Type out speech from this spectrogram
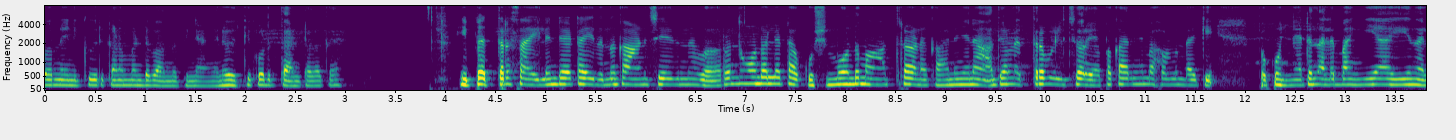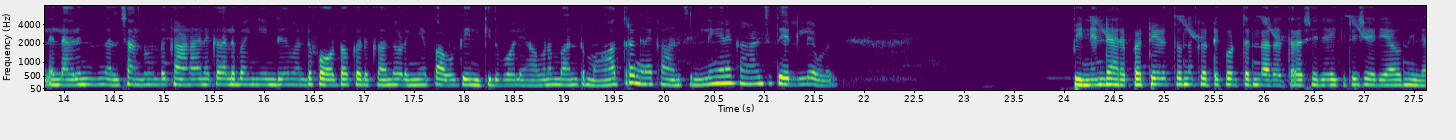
പറഞ്ഞു എനിക്ക് ഒരുക്കണം വേണ്ടി വന്നു. പിന്നെ അങ്ങനെ ഒരുക്കി കൊടുത്താണ് കേട്ടോ അതൊക്കെ. ഇപ്പം എത്ര സൈലന്റ് ആയിട്ടാ ഇരുന്ന് കാണിച്ചിരുന്നത് വേറെ ഒന്നും കൊണ്ടല്ല കേട്ടോ കുശുമ്പ് കൊണ്ട് മാത്രമാണ് കാരണം ഞാൻ ആദ്യം എത്ര വിളിച്ചറിയാം അപ്പോൾ കരഞ്ഞ് ബഹളം ഉണ്ടാക്കി. ഇപ്പോൾ കുഞ്ഞാറ്റം നല്ല ഭംഗിയായി. നല്ല എല്ലാവരും നല്ല ചന്തം കൊണ്ട് കാണാനൊക്കെ നല്ല ഭംഗിയുണ്ട് പറഞ്ഞിട്ട് ഫോട്ടോ ഒക്കെ എടുക്കാൻ തുടങ്ങിയപ്പോൾ അവൾക്ക് എനിക്കിതുപോലെ ആവണം പറഞ്ഞിട്ട് മാത്രം ഇങ്ങനെ കാണിച്ചിട്ടില്ല ഇങ്ങനെ കാണിച്ച് തരില്ല അവൾ. പിന്നെ എന്റെ അരപ്പട്ടി എടുത്തൊന്ന് കെട്ടിക്കൊടുത്തിട്ടുണ്ട് അത് അത്ര ശരിയാക്കിയിട്ട് ശരിയാവുന്നില്ല.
